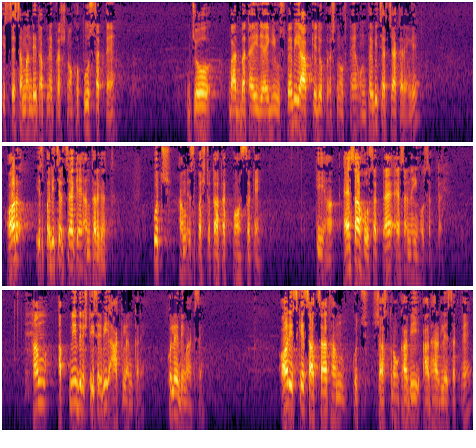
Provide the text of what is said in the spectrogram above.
इससे संबंधित अपने प्रश्नों को पूछ सकते हैं। जो बात बताई जाएगी, उस पर भी आपके जो प्रश्न उठते हैं, उन पर भी चर्चा करेंगे। और इस परिचर्चा के अंतर्गत कुछ हम स्पष्टता तक पहुँच सकें कि ऐसा हो सकता है, ऐसा नहीं हो सकता है। हम अपनी दृष्टि से भी आकलन करें, खुले दिमाग से। और इसके साथ साथ हम कुछ शास्त्रों का भी आधार ले सकते हैं।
